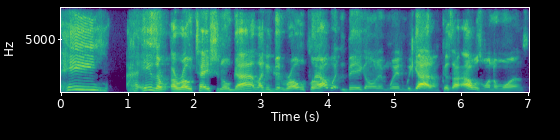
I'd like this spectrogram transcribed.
he he's a, a rotational guy, like a good role player. I wasn't big on him when we got him because I, I was one of the ones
